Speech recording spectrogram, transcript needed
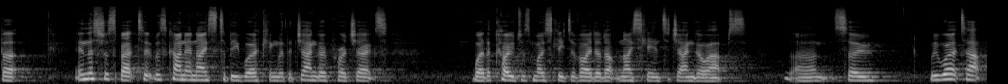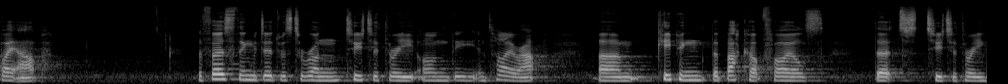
But in this respect, it was kind of nice to be working with a Django project where the code was mostly divided up nicely into Django apps. Um, so we worked app by app. The first thing we did was to run 2 to 3 on the entire app, um, keeping the backup files that 2 to 3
